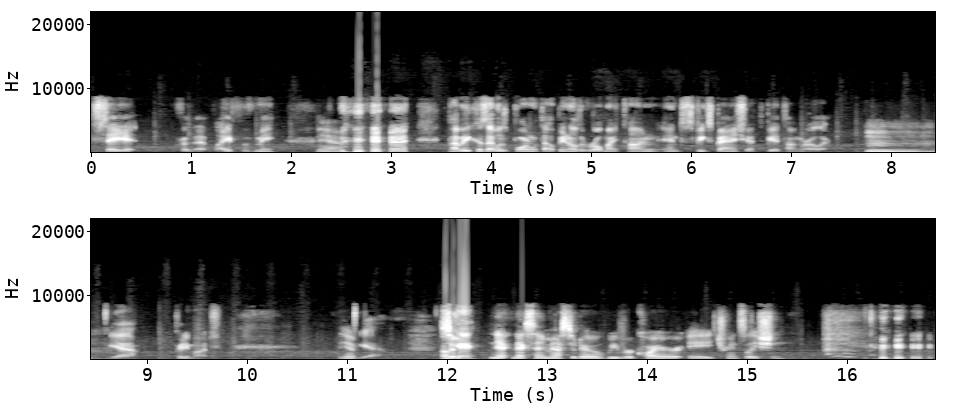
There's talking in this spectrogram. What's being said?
say it for the life of me. Yeah. Probably because I was born without being able to roll my tongue, and to speak Spanish, you have to be a tongue roller. mm, Yeah, pretty much. Yep. Yeah. So, Okay. ne- next time, Master Do, we require a translation.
